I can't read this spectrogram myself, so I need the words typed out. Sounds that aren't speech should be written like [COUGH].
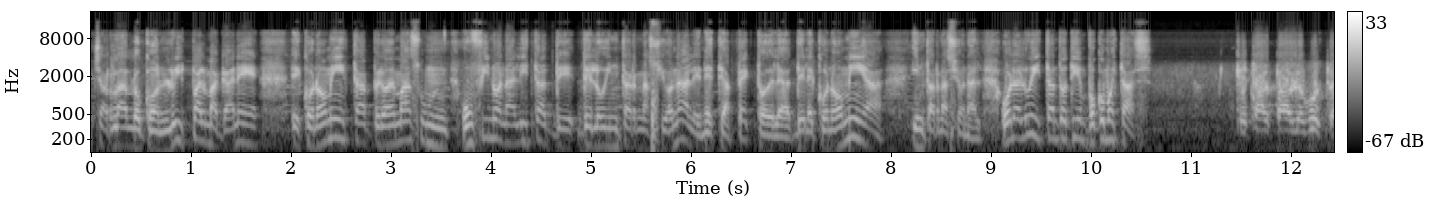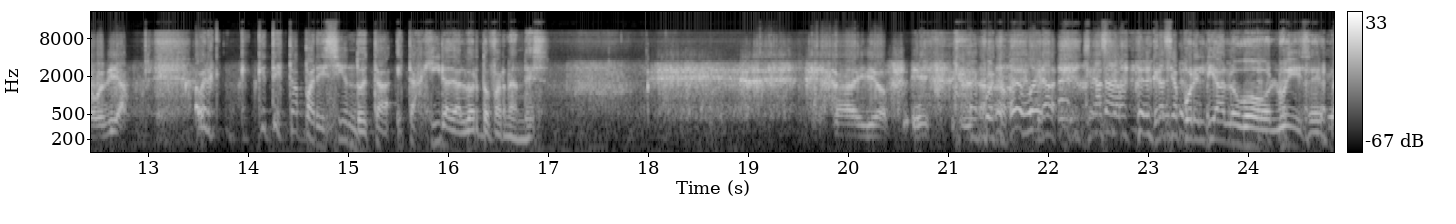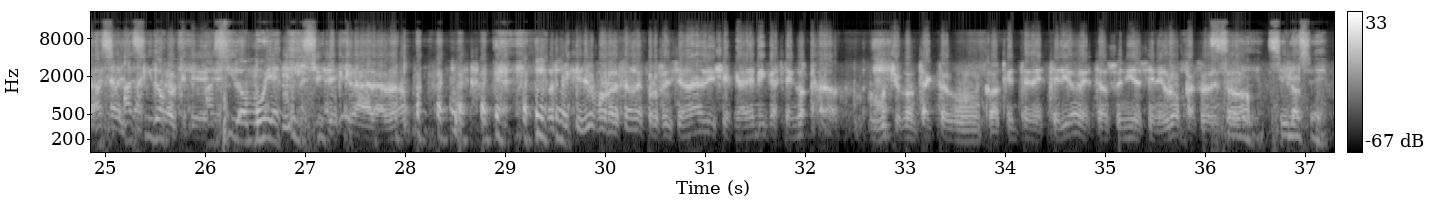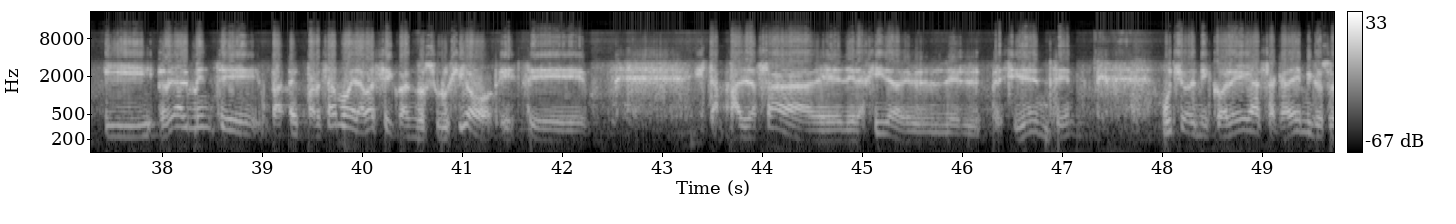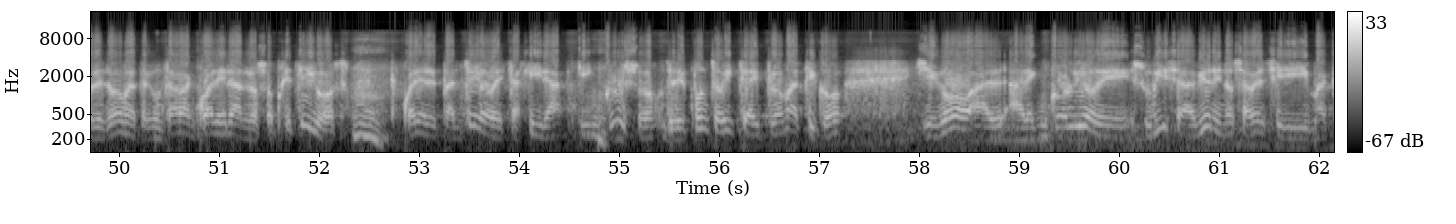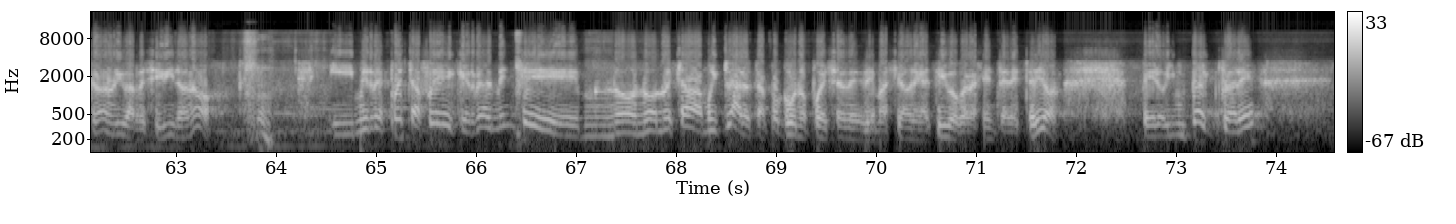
Charlarlo con Luis Palma Cané, economista, pero además un, un fino analista de, de, lo internacional en este aspecto, de la, de la economía internacional. Hola Luis, tanto tiempo, ¿cómo estás? ¿Qué tal, Pablo? Gusto, buen día. A ver, ¿qué, qué te está pareciendo esta, esta gira de Alberto Fernández? Ay Dios, es... [LAUGHS] bueno, gra gracias, gracias, por el diálogo, Luis. Eh. Ha, ha, sido, ha sido muy explícito. Claro, ¿no? [LAUGHS] Entonces que yo por razones profesionales y académicas tengo [COUGHS] mucho contacto con, con, gente en el exterior, en Estados Unidos y en Europa sobre sí, todo. Sí, lo sé. Y realmente partamos de la base cuando surgió este esta payasada de, de la gira del, del presidente muchos de mis colegas académicos sobre todo me preguntaban cuáles eran los objetivos, mm. cuál era el planteo de esta gira, que incluso desde el punto de vista diplomático llegó al, al encordio de subirse al avión y no saber si Macron lo iba a recibir o no. Mm. Y mi respuesta fue que realmente no, no, no estaba muy claro, tampoco uno puede ser demasiado negativo con la gente del exterior, pero Impectore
